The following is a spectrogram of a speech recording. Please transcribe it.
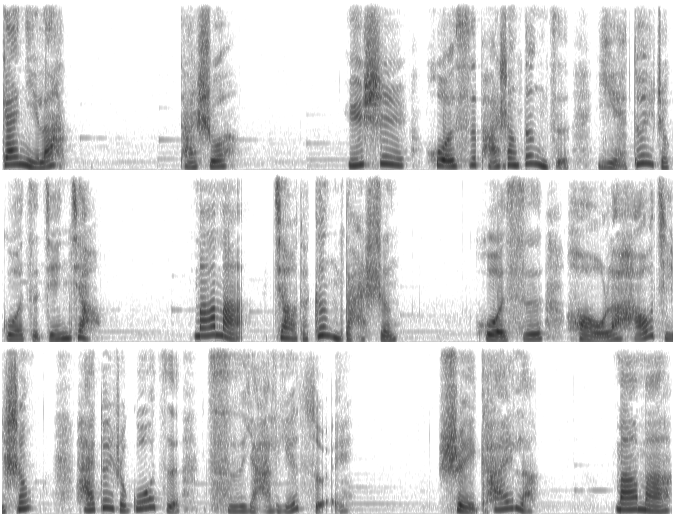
该你了！”她说。于是霍斯爬上凳子，也对着锅子尖叫。妈妈叫得更大声，霍斯吼了好几声。还对着锅子呲牙咧嘴，水开了，妈妈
